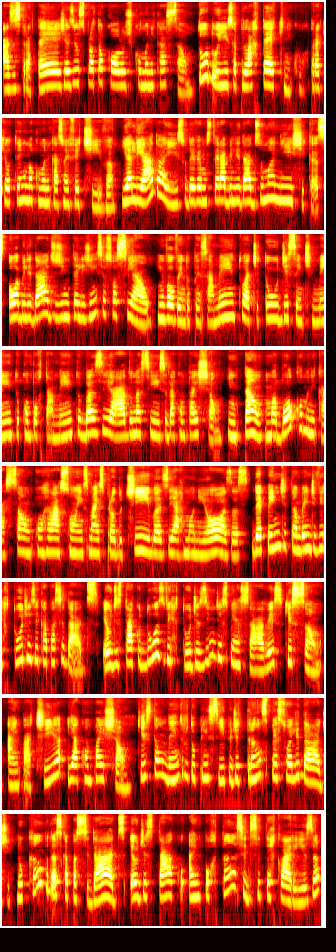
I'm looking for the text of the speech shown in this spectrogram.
as estratégias e os protocolos de comunicação. Tudo isso é pilar técnico para que eu tenha uma comunicação efetiva. E aliado a isso, devemos ter habilidades humanísticas ou habilidades de inteligência social, envolvendo pensamento, atitude, sentimento, comportamento baseado na ciência da compaixão. Então, uma boa comunicação com relações mais produtivas e harmoniosas depende também de virtudes e capacidades. Eu destaco duas virtudes indispensáveis que são a empatia e a compaixão, que estão dentro do princípio de transpessoalidade. No campo das capacidades, eu destaco a importância de se ter clareza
